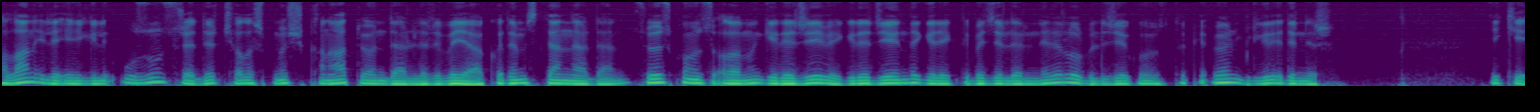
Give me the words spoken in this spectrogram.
alan ile ilgili uzun süredir çalışmış kanaat önderleri veya akademisyenlerden söz konusu alanın geleceği ve geleceğinde gerekli becerilerin neler olabileceği konusundaki ön bilgi edinir. 2.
